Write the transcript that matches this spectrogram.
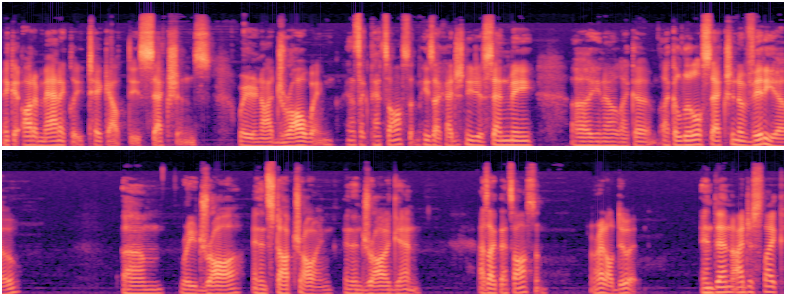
make it automatically take out these sections where you're not drawing. And it's like that's awesome. He's like, I just need you to send me, uh, you know, like a like a little section of video. Um, where you draw and then stop drawing and then draw again. I was like, that's awesome. All right, I'll do it. And then I just like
